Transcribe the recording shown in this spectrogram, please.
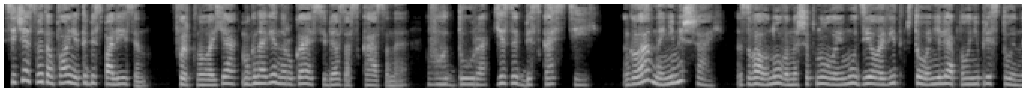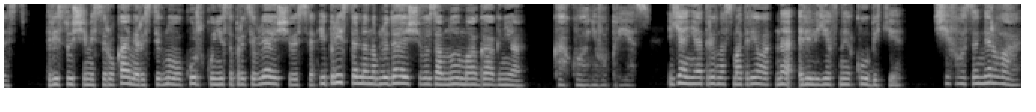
«Сейчас в этом плане ты бесполезен», фыркнула я, мгновенно ругая себя за сказанное. «Вот дура, язык без костей. Главное, не мешай», взволнованно шепнула ему, делая вид, что не ляпнула непристойность. Трясущимися руками расстегнула куртку несопротивляющегося и пристально наблюдающего за мной мага огня. «Какой у него пресс!» Я неотрывно смотрела на рельефные кубики. Чего замерла?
